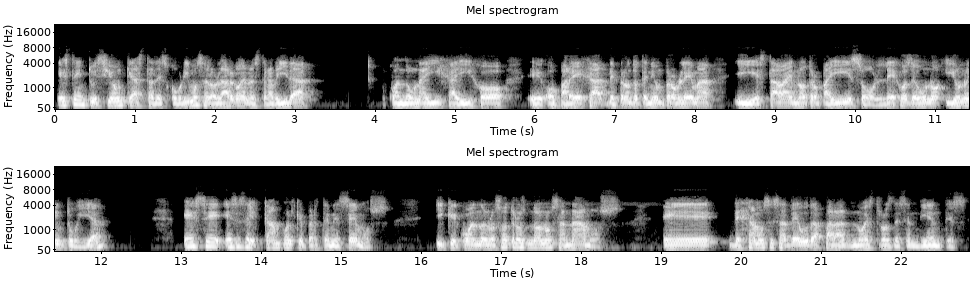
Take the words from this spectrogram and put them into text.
esta intuición que hasta descubrimos a lo largo de nuestra vida cuando una hija, hijo eh, o pareja de pronto tenía un problema y estaba en otro país o lejos de uno y uno intuía, ese, ese es el campo al que pertenecemos y que cuando nosotros no nos sanamos, eh, dejamos esa deuda para nuestros descendientes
